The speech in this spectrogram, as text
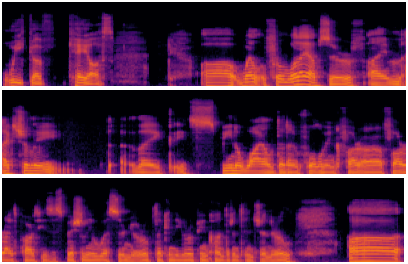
week of chaos? Uh, well, from what I observe, I'm actually like it's been a while that I'm following far uh, far right parties, especially in Western Europe, like in the European continent in general. Uh,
